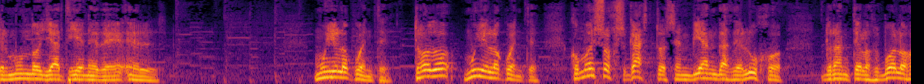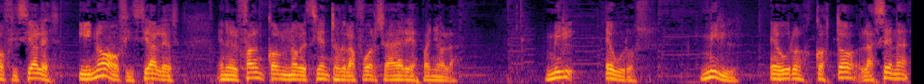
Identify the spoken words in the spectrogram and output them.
que el mundo ya tiene de él. Muy elocuente, todo muy elocuente, como esos gastos en viandas de lujo durante los vuelos oficiales y no oficiales en el Falcon 900 de la Fuerza Aérea Española. Mil euros, mil euros costó la cena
